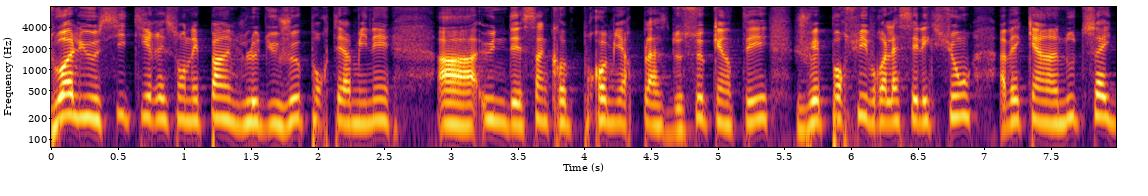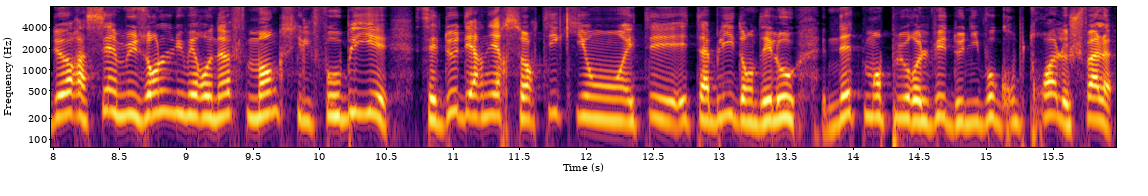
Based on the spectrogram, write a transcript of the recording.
doit lui aussi tirer son épingle du jeu pour terminer à une des cinq premières places de ce quintet. Je vais poursuivre la sélection avec un outsider assez amusant, le numéro 9, Manx. Il faut oublier ces deux dernières sorties qui ont été établies dans des lots nettement plus relevés de niveau groupe 3. Le cheval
